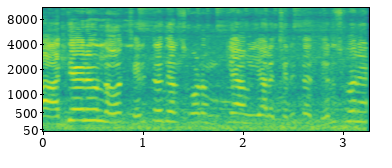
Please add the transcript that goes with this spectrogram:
ఆ అధ్యయనంలో చరిత్ర తెలుసుకోవడం ముఖ్యం. ఇవాళ చరిత్ర తెలుసుకునే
